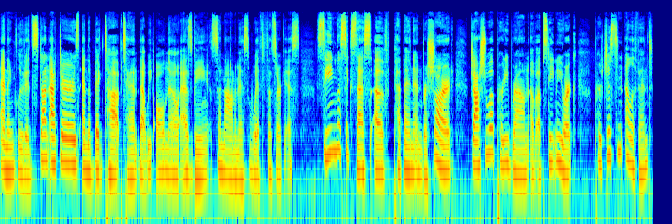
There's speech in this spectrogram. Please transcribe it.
and included stunt actors and the big top tent that we all know as being synonymous with the circus. Seeing the success of Pepin and Breschard, Joshua Purdy Brown of upstate New York purchased an elephant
